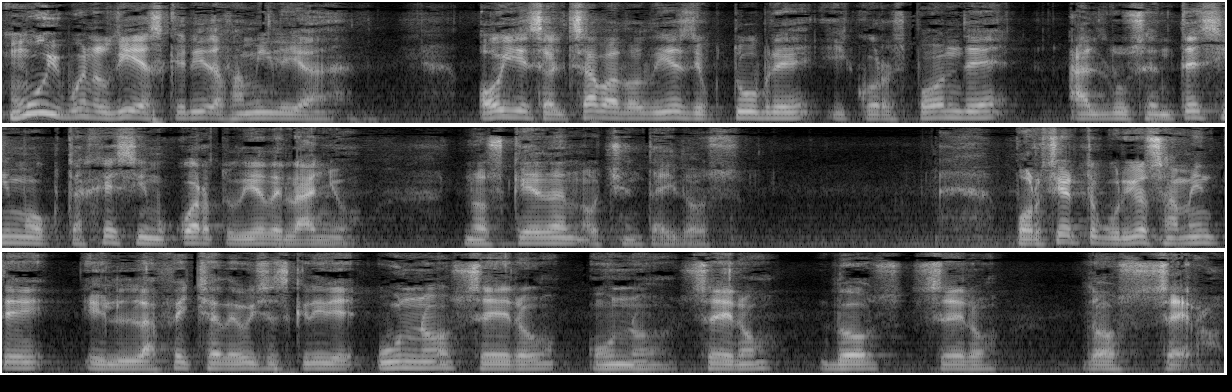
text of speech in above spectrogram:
Muy buenos días, querida familia. Hoy es el sábado 10 de octubre y corresponde al ducentésimo octagésimo cuarto día del año. Nos quedan 82. Por cierto, curiosamente, en la fecha de hoy se escribe 10102020.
